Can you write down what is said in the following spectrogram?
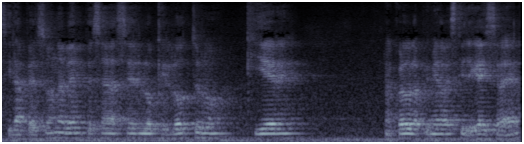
Si la persona va a empezar a hacer lo que el otro quiere, me acuerdo la primera vez que llegué a Israel,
